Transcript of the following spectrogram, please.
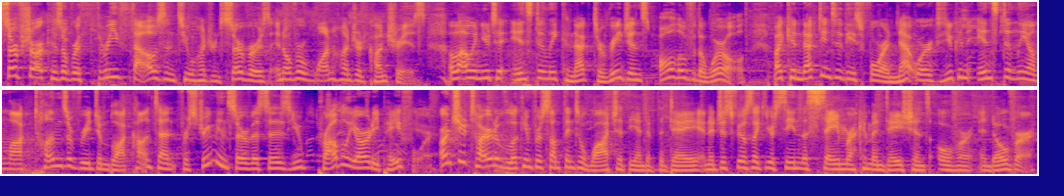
Surfshark has over 3,200 servers in over 100 countries, allowing you to instantly connect to regions all over the world. By connecting to these foreign networks, you can instantly unlock tons of region block content for streaming services you probably already pay for. Aren't you tired of looking for something to watch at the end of the day and it just feels like you're seeing the same recommendations over and over?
